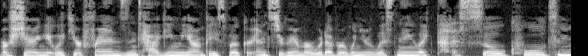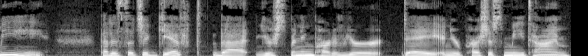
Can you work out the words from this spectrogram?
Or sharing it with your friends and tagging me on Facebook or Instagram or whatever when you're listening. Like, that is so cool to me that is such a gift that you're spending part of your day and your precious me time,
